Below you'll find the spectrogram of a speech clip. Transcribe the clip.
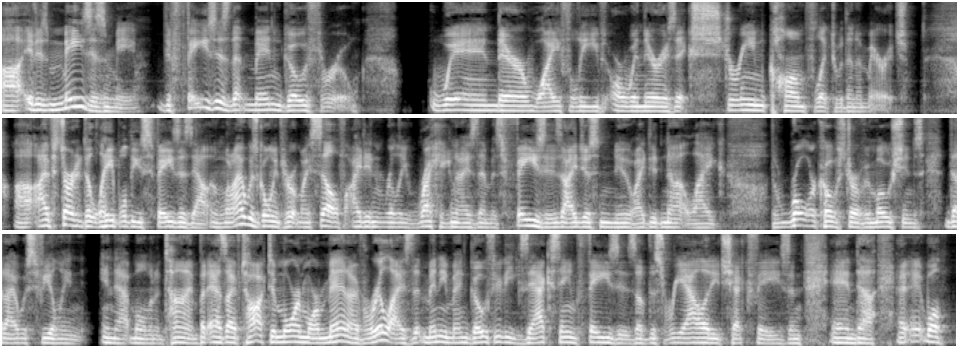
Uh, it amazes me the phases that men go through when their wife leaves or when there is extreme conflict within a marriage uh, I've started to label these phases out. And when I was going through it myself, I didn't really recognize them as phases. I just knew I did not like the roller coaster of emotions that I was feeling in that moment in time. But as I've talked to more and more men, I've realized that many men go through the exact same phases of this reality check phase. And, and, uh, and well,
